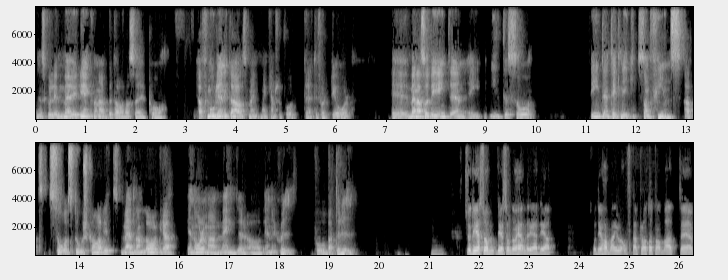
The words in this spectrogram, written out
den skulle möjligen kunna betala sig på ja, förmodligen inte alls, men, men kanske på 30-40 år. Eh, men alltså det är inte, en, eh, inte så det är inte en teknik som finns att så storskaligt mellanlagra enorma mängder av energi på batteri. Mm. Så det som, det som då händer är det att, och det har man ju ofta pratat om, att eh,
